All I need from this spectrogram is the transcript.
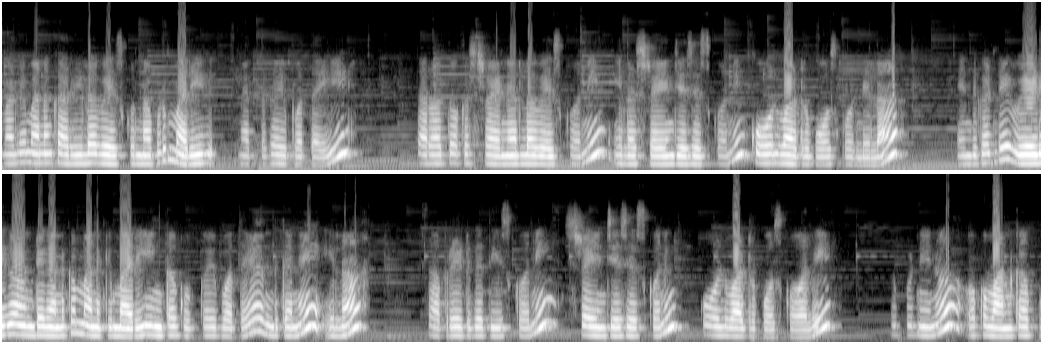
మళ్ళీ మనం కర్రీలో వేసుకున్నప్పుడు మరీ మెత్తగా అయిపోతాయి. తర్వాత ఒక స్ట్రైనర్లో వేసుకొని ఇలా స్ట్రైన్ చేసేసుకొని కోల్డ్ వాటర్ పోసుకోండి ఇలా. ఎందుకంటే వేడిగా ఉంటే కనుక మనకి మరీ ఇంకా కుక్ అయిపోతాయి. అందుకనే ఇలా సపరేట్గా తీసుకొని స్ట్రెయిన్ చేసేసుకొని కోల్డ్ వాటర్ పోసుకోవాలి. ఇప్పుడు నేను ఒక వన్ కప్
